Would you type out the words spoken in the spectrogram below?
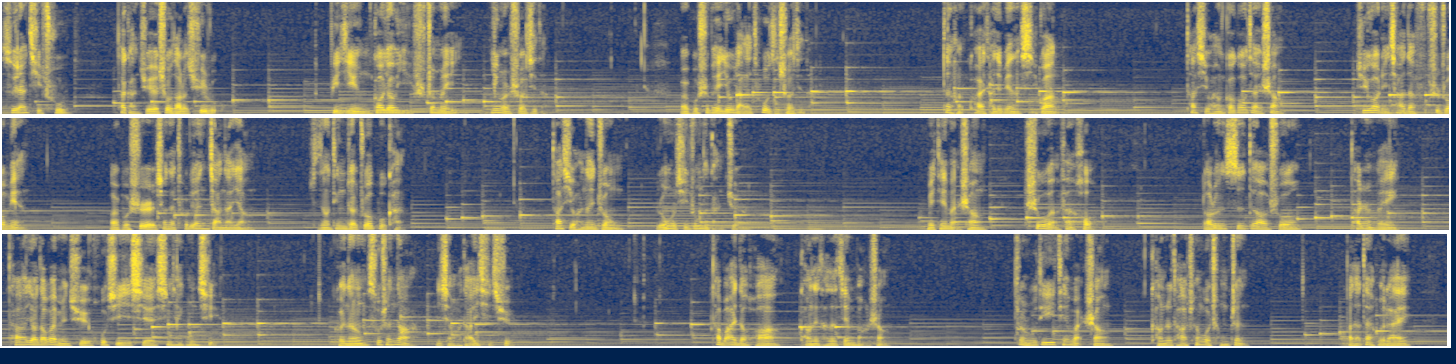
虽然起初他感觉受到了屈辱，毕竟高脚椅是专为。婴儿设计的，而不是为优雅的兔子设计的。但很快他就变得习惯了。他喜欢高高在上、居高临下的俯视桌面，而不是像在图里恩家那样，只能盯着桌布看。他喜欢那种融入其中的感觉。每天晚上吃过晚饭后，劳伦斯都要说，他认为他要到外面去呼吸一些新鲜空气。可能苏珊娜也想和他一起去。他把爱德华扛在他的肩膀上，正如第一天晚上扛着他穿过城镇，把他带回来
